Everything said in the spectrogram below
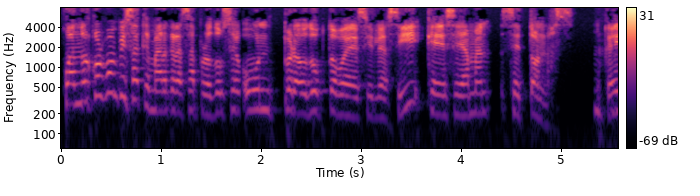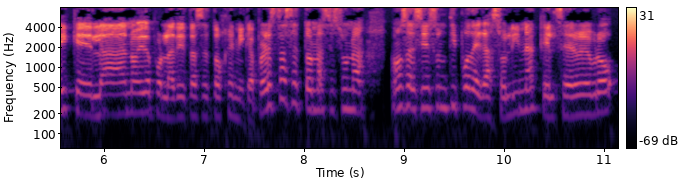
Cuando el cuerpo empieza a quemar grasa, produce un producto, voy a decirle así, que se llaman cetonas. Que la han oído por la dieta cetogénica. Pero estas cetonas es una, vamos a decir, es un tipo de gasolina que el cerebro,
